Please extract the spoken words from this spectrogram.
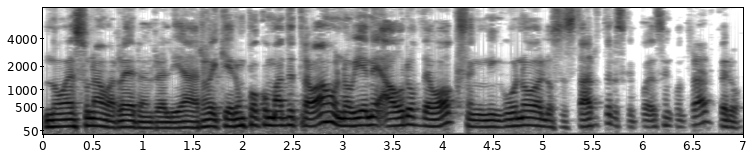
no es una barrera en realidad. Requiere un poco más de trabajo. No viene out of the box en ninguno de los starters que puedes encontrar, pero,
